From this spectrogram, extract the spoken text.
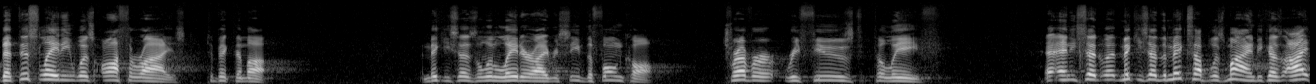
that this lady was authorized to pick them up. And Mickey says a little later, I received the phone call. Trevor refused to leave. And he said, uh, Mickey said, the mix up was mine because I,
